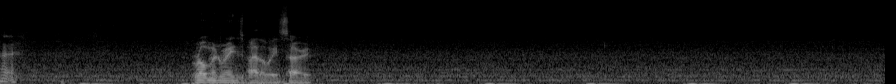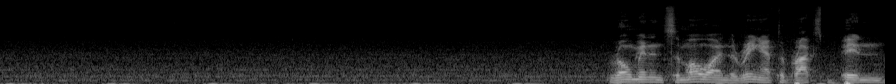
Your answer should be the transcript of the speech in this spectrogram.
Roman Reigns, by the way. Sorry. Roman and Samoa in the ring after Brock's been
